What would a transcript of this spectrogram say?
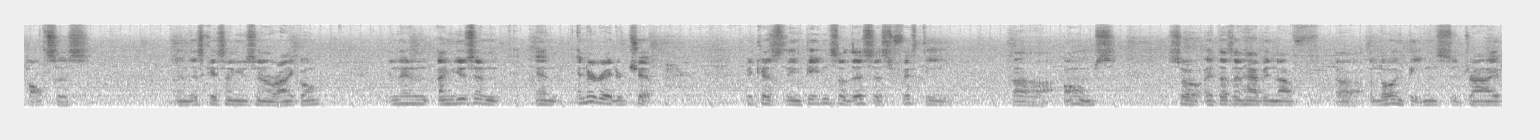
pulses. In this case, I'm using a Rigol. And then I'm using an integrator chip because the impedance of this is 50 uh, ohms. So it doesn't have enough uh, low impedance to drive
